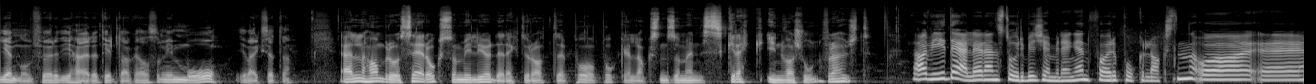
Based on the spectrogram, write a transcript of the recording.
gjennomføre de her tiltakene som vi må iverksette. Ellen Hambro ser også Miljødirektoratet på pukkellaksen som en skrekkinvasjon fra høst? Ja, Vi deler den store bekymringen for pukkellaksen. og eh,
